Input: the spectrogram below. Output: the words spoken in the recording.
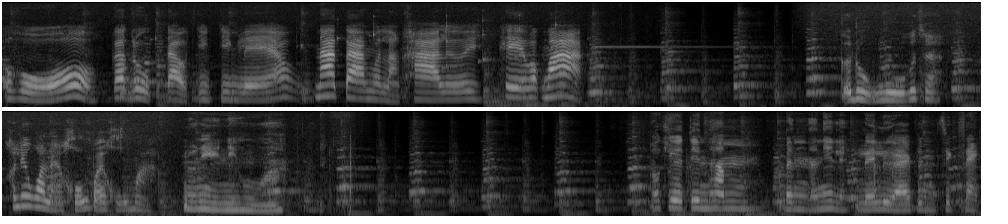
โอ้โห กระดูกเต่าจริงๆแล้ว หน้าตาเหมือนหลังคาเลยเท่มากกระดูกงูก็จะ เขาเรียกว่าอะไรโค้งไปโค้งมา นี่นี่หัว โอเคตินทำเป็นอันนี้เลยเลื้อยๆเป็นซิกแซก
